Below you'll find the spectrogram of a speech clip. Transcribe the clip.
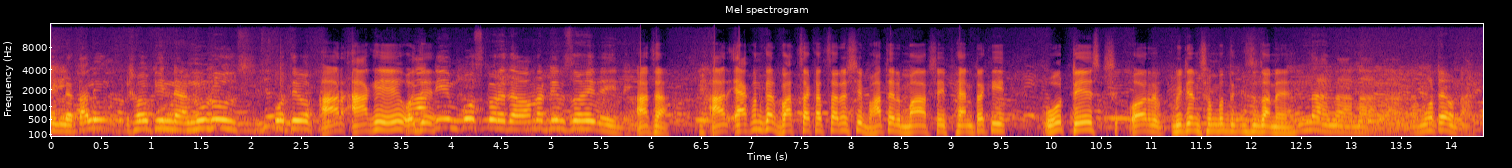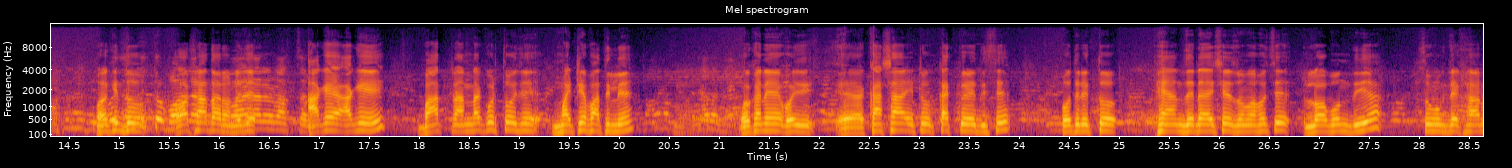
এগুলা। শৌখিন না নুডলস আর আগে ওই যে ডিম পোস্ট করে দাও আমরা ডিম সহি দেই নাই। আচ্ছা আর এখনকার বাচ্চা কাচ্চারা সে ভাতের মার সেই ফ্যানটা কি ও টেস্ট ওর ব্রিটেন সম্বন্ধে কিছু জানে? না না না না মোটেও না। ও কিন্তু অসাধারণ যে আগে আগে ভাত রান্না করতো ওই যে মাইটে পাতিলে। ওখানে ওই কাঁসা একটু কাট করে দিছে। অতিরিক্ত ফ্যান যেটা এসে জমা হয়েছে লবণ দিয়ে চুমুক দেখার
